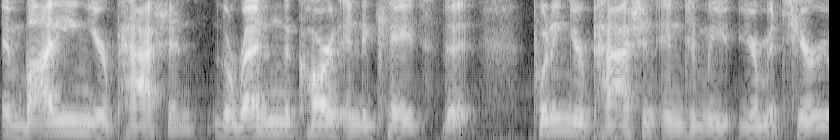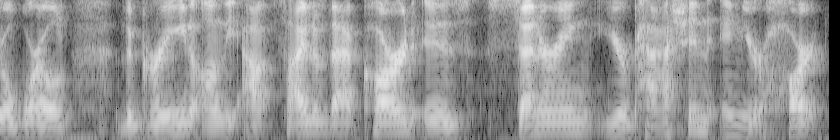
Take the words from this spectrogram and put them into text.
embodying your passion. The red in the card indicates that putting your passion into me, your material world. The green on the outside of that card is centering your passion in your heart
